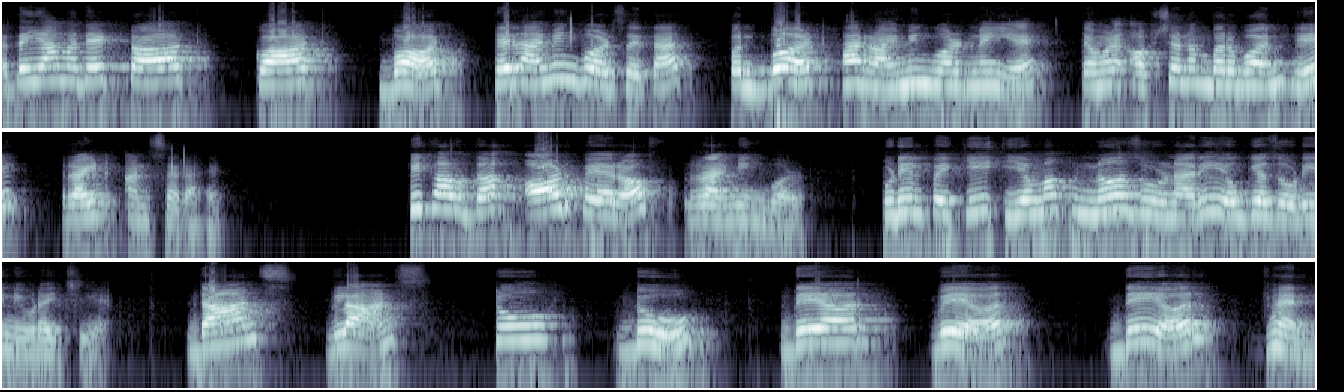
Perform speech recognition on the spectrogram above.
आता यामध्ये टॉट कॉट बॉट हे रायमिंग वर्ड्स येतात पण बट हा रायमिंग वर्ड नाहीये. त्यामुळे ऑप्शन नंबर वन हे राईट आन्सर आहे. Pick out the odd pair of rhyming word पुढील पैकी यमक न जुळणारी योग्य जोडी निवडायची आहे. Dance glance two do there where there when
